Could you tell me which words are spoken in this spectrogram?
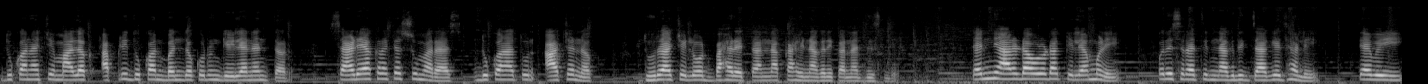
दुकानाचे मालक आपली दुकान बंद करून गेल्यानंतर साडे अकराच्या सुमारास दुकानातून अचानक धुराचे लोट बाहेर येताना काही नागरिकांना दिसले. त्यांनी आरडाओरडा केल्यामुळे परिसरातील नागरिक जागे झाले. त्यावेळी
